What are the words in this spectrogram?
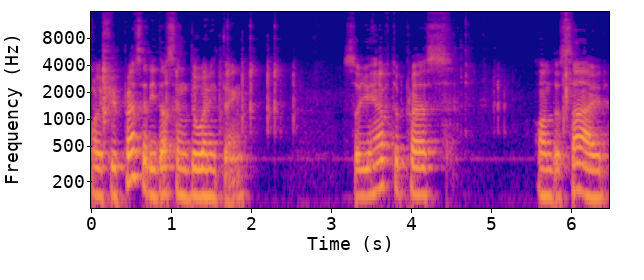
Or if you press it, it doesn't do anything. So you have to press on the side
